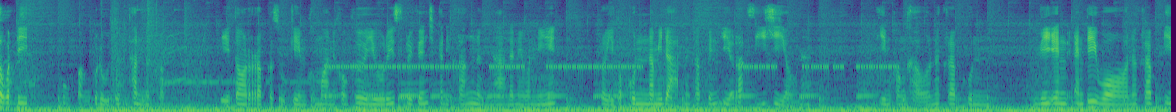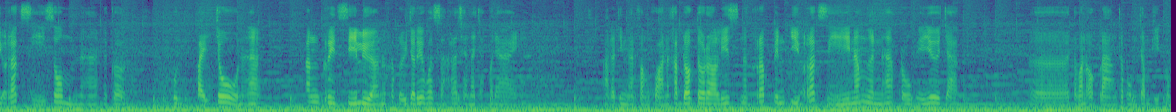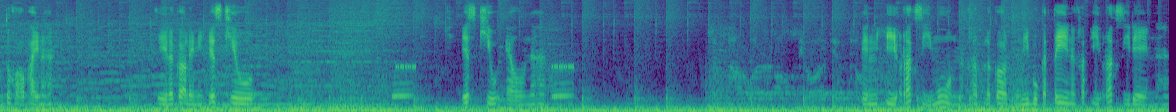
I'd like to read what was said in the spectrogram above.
สวัสดีผู้ฟังผู้ดูทุกท่านนะครับยินดีต้อนรับเข้าสู่เกม Command Conquer Yuri's Revenge กันอีกครั้งหนึ่งนะฮะและในวันนี้เราอยู่กับคุณนามิดะนะครับ เป็นอิรักสีเขียวนะ ทีมของเขานะครับ คุณ VN Anti War นะครับอิรักสีส้มนะฮะ แล้วก็คุณไปโจนะฮะ อังกฤษสีเหลืองนะครับ หรือจะเรียกว่าสหราชอาณาจักรก็ได้นะ และทีมงานฝั่งขวานะครับดรราลิสนะครับเป็นอิรักสีน้ำเงินนะฮะโปรเพเยอร์จากตะวันออกกลาง ถ้าผมจำผิดผมต้องขออภัยนะฮะโอเคแล้วก็อะไรนี่ SQ SQL นะฮะ เป็นอิรักสีม่วงนะครับ แล้วก็ตรงนี้บูก a ตตี้นะครับอิรักสีแดงนะฮะ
